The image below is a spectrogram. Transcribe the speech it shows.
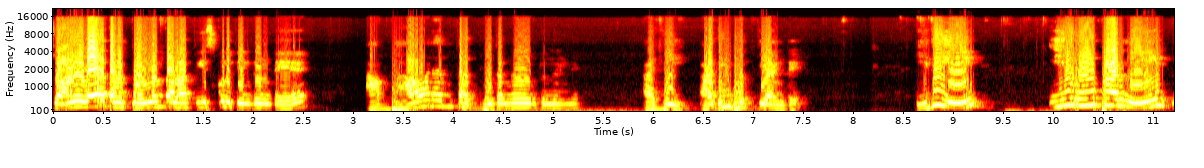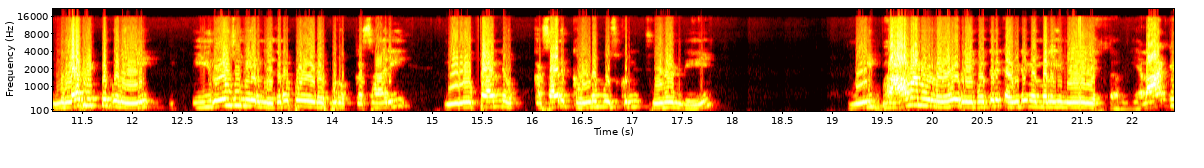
స్వామి గారు తన పొన్నంతో అలా తీసుకుని తింటుంటే ఆ భావన ఎంత అద్భుతంగా ఉంటుందండి. అది అది భక్తి అంటే. ఇది ఈ రూపాన్ని నిలబెట్టుకుని ఈ రోజు మీరు నిద్రపోయేటప్పుడు ఒక్కసారి ఈ రూపాన్ని ఒక్కసారి కళ్ళు మూసుకుని చూడండి. మీ భావనలు రేపొద్దున కవిత మిమ్మల్ని మీరే చెప్తారు ఎలాంటి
